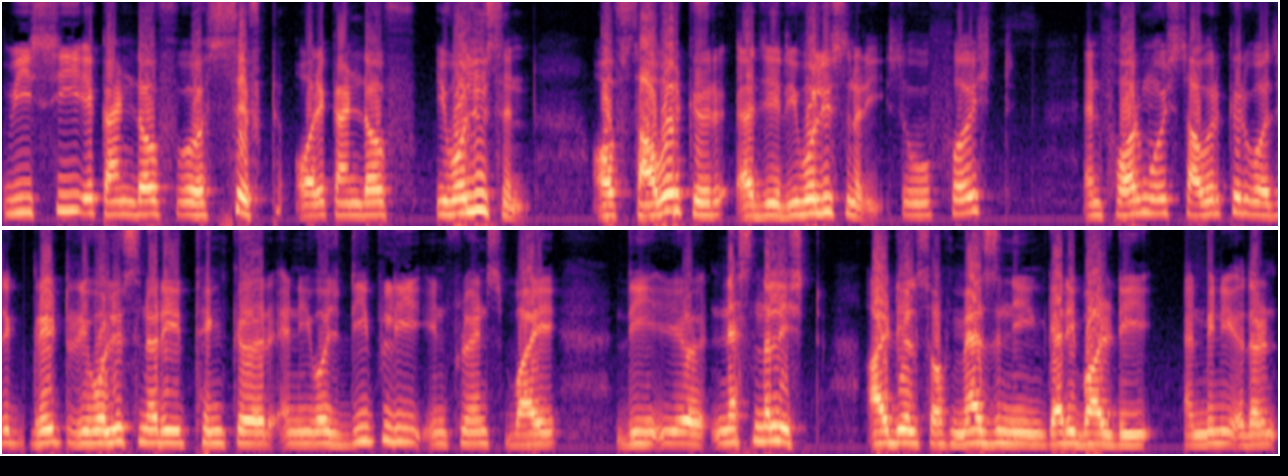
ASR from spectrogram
we see a kind of uh, shift or a kind of evolution of Savarkar as a revolutionary. So, first and foremost Savarkar was a great revolutionary thinker and he was deeply influenced by the uh, nationalist ideals of Mazzini, Garibaldi and many other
